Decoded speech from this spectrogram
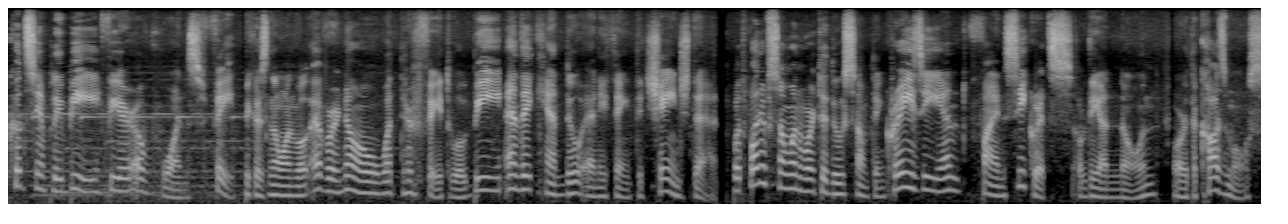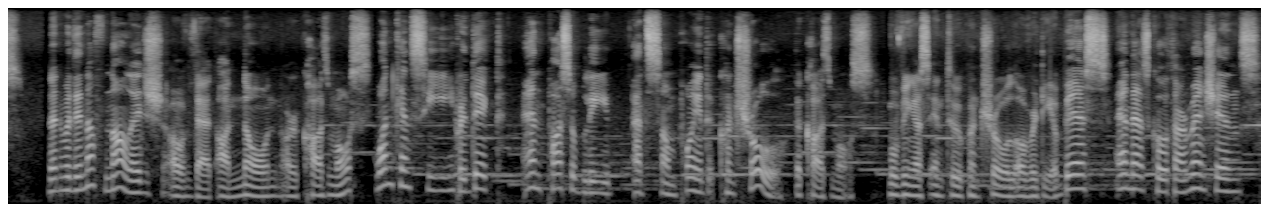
could simply be fear of one's fate, because no one will ever know what their fate will be, and they can't do anything to change that. But what if someone were to do something crazy and find secrets of the unknown or the cosmos? Then with enough knowledge of that unknown or cosmos, one can see, predict, and possibly at some point control the cosmos, moving us into control over the abyss, and as Clothar mentions,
